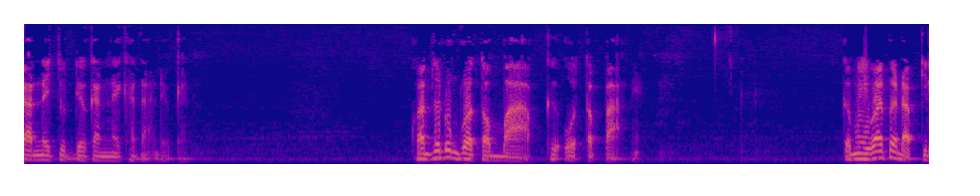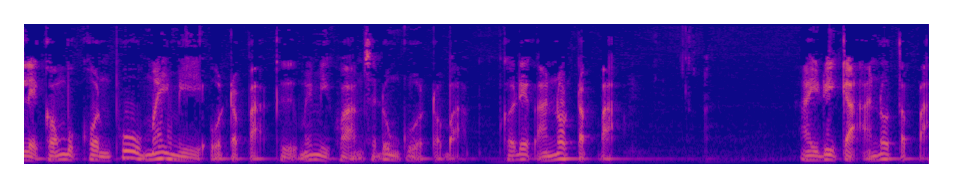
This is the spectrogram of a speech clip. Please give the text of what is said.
กันในจุดเดียวกันในขณะเดียวกัน ความสะดุ้งกลัวต่อบาปคือโอตตะปะเนี่ย ก็มีไว้เพื่อดับกิเลสของบุคคลผู้ไม่มีโอตตะปะ คือไม่มีความสะดุ้งกลัวต่อบาปเขาเรียกอนุตตะปะไอริกะอนุตตะปะ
